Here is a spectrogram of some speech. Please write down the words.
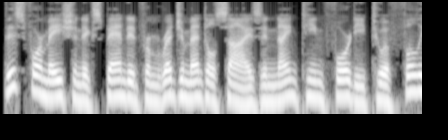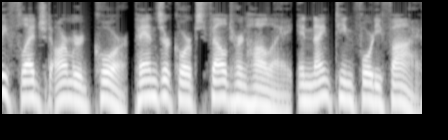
This formation expanded from regimental size in 1940 to a fully fledged armored corps Panzerkorps Feldherrnhalle in 1945.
